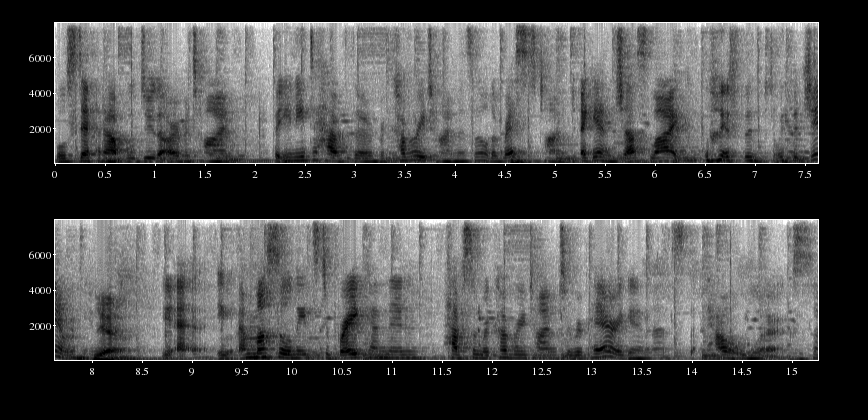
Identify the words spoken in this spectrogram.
we'll step it up, we'll do the overtime. But you need to have the recovery time as well, the rest mm. time. Again, just like with the with the gym. you know. yeah. Yeah, a muscle needs to break and then have some recovery time to repair again. That's how it works. So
